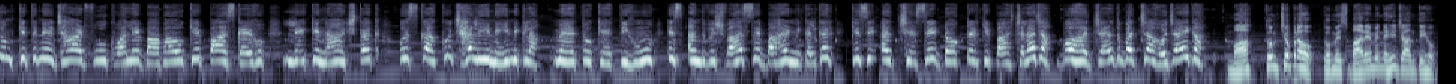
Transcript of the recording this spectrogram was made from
तुम कितने झाड़ फूक वाले बाबाओं के पास गए हो। लेकिन आज तक उसका कुछ हल ही नहीं निकला। मैं तो कहती हूँ, इस अंधविश्वास से बाहर निकलकर किसी अच्छे से डॉक्टर के पास चला जा। बहुत जल्द बच्चा हो जाएगा। माँ, तुम चुप रहो। तुम इस बारे में नहीं जानती हो।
